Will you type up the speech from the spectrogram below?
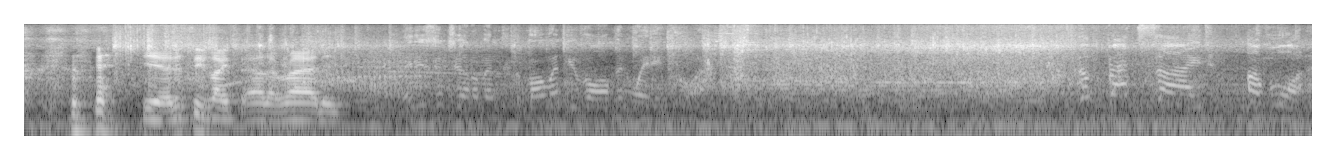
yeah, this seems like how the ride is. Ladies and gentlemen, the moment you've all been waiting for. The backside of water.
